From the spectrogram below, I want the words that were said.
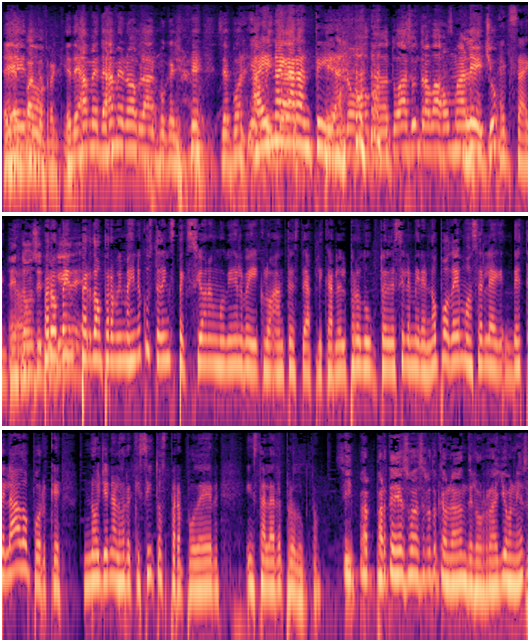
Eh, patio no, tranquilo. eh, déjame, déjame no hablar porque yo- se pone a Ahí no hay garantía. Eh, no, cuando tú haces un trabajo mal hecho, Exacto. entonces tú pero, pen- quieres- perdón, pero me imagino que ustedes inspeccionan muy bien el vehículo antes de aplicarle el producto y decirle, mire, no podemos hacerle de este lado porque no llena los requisitos para poder instalar el producto. Sí, pa- parte de eso, hace rato que hablaban de los rayones,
